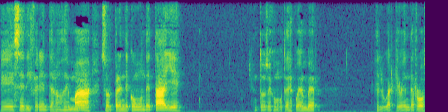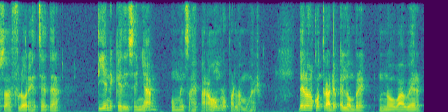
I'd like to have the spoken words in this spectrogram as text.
eh, sé diferente a los demás, sorprende con un detalle. Entonces, como ustedes pueden ver, el lugar que vende rosas, flores, etcétera, tiene que diseñar un mensaje para hombre o para la mujer. De lo contrario, el hombre no va a ver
